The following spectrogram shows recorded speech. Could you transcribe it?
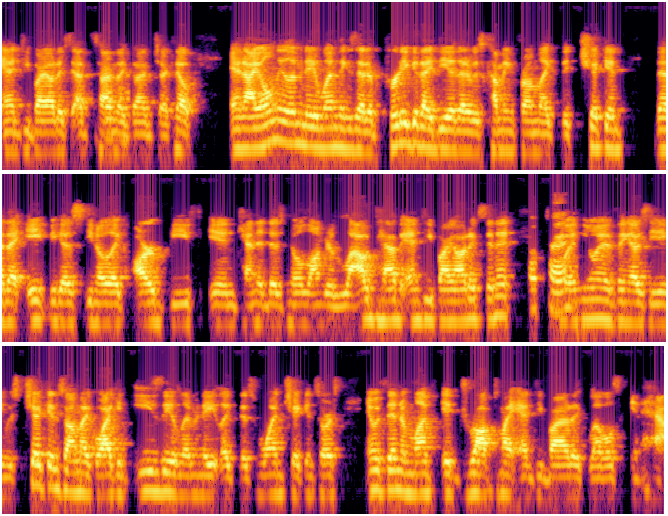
antibiotics at the time that I got checked out. And I only eliminated one thing is that a pretty good idea that it was coming from like the chicken that I ate because you know like our beef in Canada is no longer allowed to have antibiotics in it. Okay. And the only thing I was eating was chicken, so I'm like, well, I can easily eliminate like this one chicken source, and within a month, it dropped my antibiotic levels in half.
